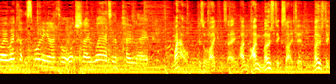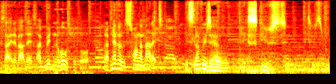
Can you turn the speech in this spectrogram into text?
woke up this morning and I thought, what should I wear to the polo? Wow, is all I can say. I'm, I'm most excited, most excited about this. I've ridden a horse before, but I've never swung a mallet. It's lovely to have an excuse to, to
